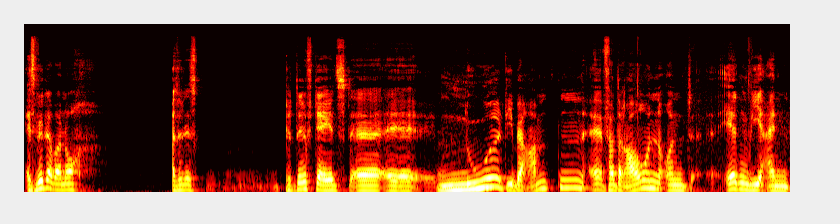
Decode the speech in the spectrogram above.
Es wird aber noch, also das betrifft ja jetzt äh, äh nur die Beamten, äh, Vertrauen und irgendwie ein,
